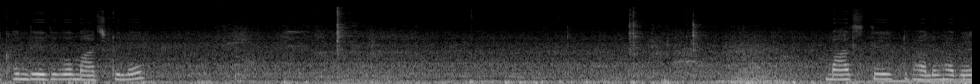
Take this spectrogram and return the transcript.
এখন দিয়ে দিব মাছগুলো। মাছ দিয়ে একটু ভালোভাবে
